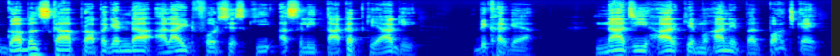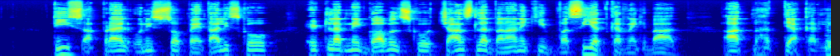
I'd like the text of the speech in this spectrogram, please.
गॉबल्स का प्रोपेगेंडा अलाइड फोर्सेस की असली ताकत के आगे बिखर गया। नाजी हार के मुहाने पर पहुँच गए। 30 अप्रैल 1945 को हिटलर ने गॉबल्स को चांसलर बनाने की वसीयत करने के बाद आत्महत्या कर ली।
